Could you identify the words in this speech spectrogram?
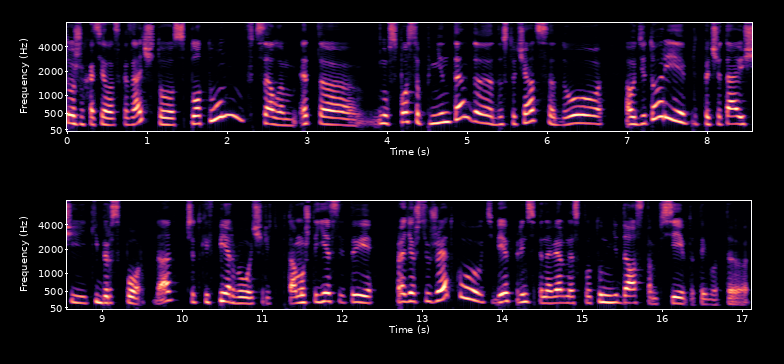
тоже хотела сказать, что Splatoon в целом это ну, способ Nintendo достучаться до аудитории, предпочитающей киберспорт, да, все-таки в первую очередь. Потому что если ты пройдешь сюжетку, тебе, в принципе, наверное, Splatoon не даст там всей вот этой вот э,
